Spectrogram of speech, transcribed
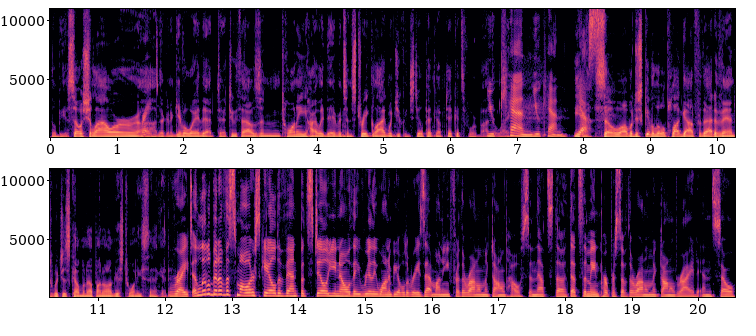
There'll be a social hour. Uh, Right. they're going to give away that uh, 2020 Harley Davidson Street Glide, which you can still pick up tickets for, by You the way. You can, you can. Yeah, Yes. so uh, we'll just give a little plug out for that event, which is coming up on August 22nd. Right. A little bit of a smaller scaled event, but still, you know, they really want to be able to raise that money for the Ronald McDonald House. And that's the that's the main purpose of the Ronald McDonald ride. And so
